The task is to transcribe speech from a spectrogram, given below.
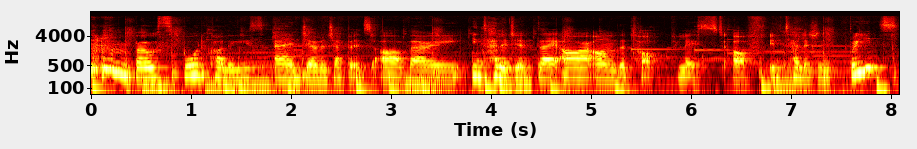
both Border Collies and German Shepherds are very intelligent. They are on the top list of intelligent breeds,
